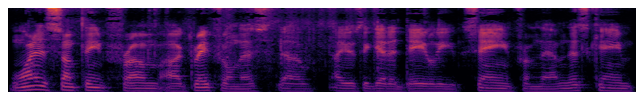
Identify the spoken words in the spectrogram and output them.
One is something from uh, Gratefulness. Uh, I used to get a daily saying from them. This came,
